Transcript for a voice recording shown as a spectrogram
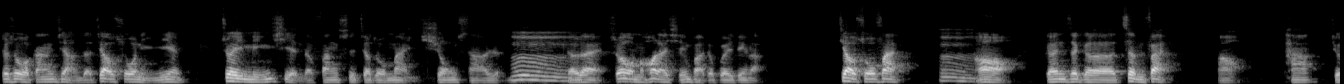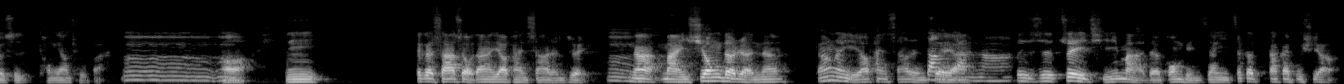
就是我刚刚讲的教唆里面最明显的方式叫做买凶杀人，嗯，对不对？所以我们后来刑法就规定了，教唆犯，嗯，哦，跟这个正犯啊、哦，他就是同样处罚，嗯嗯嗯嗯，啊，你这个杀手当然要判杀人罪，嗯，那买凶的人呢，当然也要判杀人罪啊，啊，这是最起码的公平正义，这个大概不需要。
